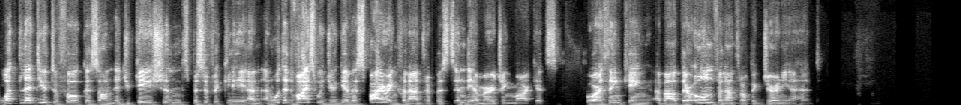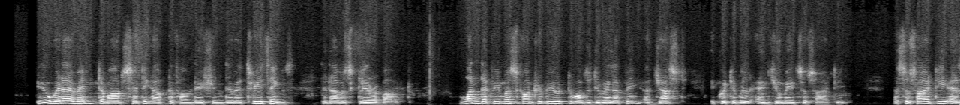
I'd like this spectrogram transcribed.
What led you to focus on education specifically and, and what advice would you give aspiring philanthropists in the emerging markets who are thinking about their own philanthropic journey ahead? You know when i went about setting up the foundation there were three things that i was clear about. One that we must contribute towards developing a just equitable and humane society a society as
